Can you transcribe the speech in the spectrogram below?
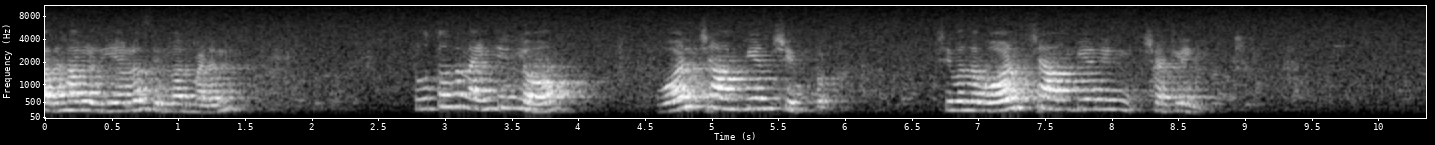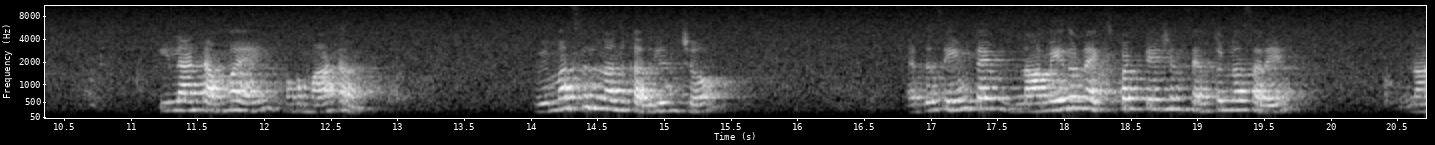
పదహారు రియోలో సిల్వర్ మెడల్ టూ థౌజండ్ నైన్టీన్లో world championship she was the world champion in shuttling ఇలాంటి అమ్మాయి ఒక మాట విమర్శలు నన్ను కదిలించో. అట్ ద సేమ్ టైం నా మీద ఉన్న ఎక్స్పెక్టేషన్స్ ఎంత ఉన్నా సరే నా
